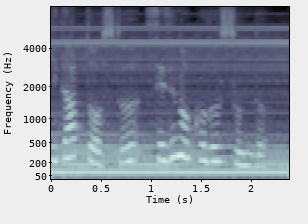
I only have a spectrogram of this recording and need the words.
Kitap Dostu Sezin Okulu sundu.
